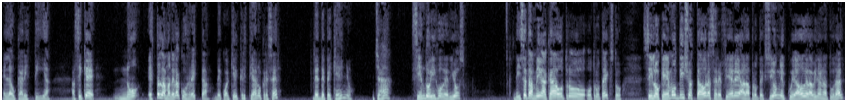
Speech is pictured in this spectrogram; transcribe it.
en la Eucaristía. Así que no, esto es la manera correcta de cualquier cristiano crecer, desde pequeño, ya, siendo hijo de Dios. Dice también acá otro, otro texto, si lo que hemos dicho hasta ahora se refiere a la protección y el cuidado de la vida natural,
